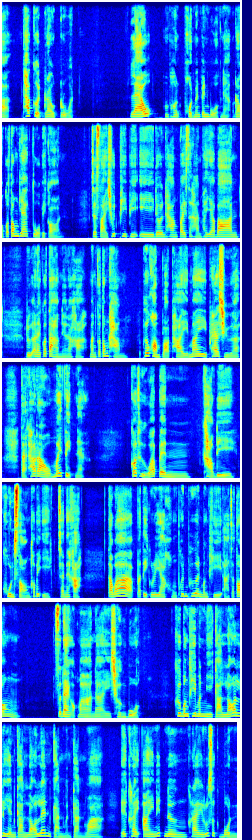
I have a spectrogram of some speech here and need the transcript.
ถ้าเกิดเราตรวจ แล้ว ผลผลมันเป็นบวกเนี่ย เราก็ต้องแยกตัวไปก่อน จะใส่ชุด PPE เดินทางไปสถานพยาบาล หรืออะไรก็ตามเนี่ยนะคะ มันก็ต้องทำเพื่อความปลอดภัยไม่แพร่เชื้อ แต่ถ้าเราไม่ติดเนี่ย ก็ถือว่าเป็นข่าวดีคูณสองเข้าไปอีกใช่ไหมคะ แต่ว่าปฏิกิริยาของเพื่อนๆ บางทีอาจจะต้องแสดงออกมาในเชิงบวก คือบางทีมันมีการล้อเลียนการล้อเล่นกันเหมือนกันว่า เอ๊ะใครไอนิดนึง ใครรู้สึกบน่น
